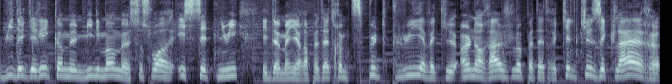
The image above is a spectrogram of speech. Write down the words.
8 degrés comme minimum ce soir et cette nuit. Et demain, il y aura peut-être un petit peu de pluie avec un orage, là, peut-être quelques éclairs.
